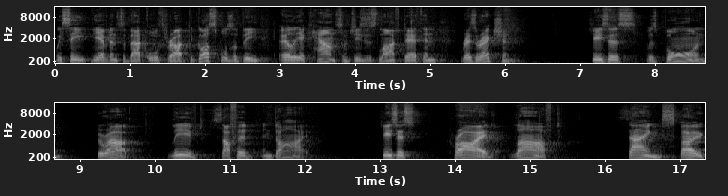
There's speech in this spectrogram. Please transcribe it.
We see the evidence of that all throughout the Gospels of the early accounts of Jesus' life, death, and resurrection. Jesus was born, grew up, lived, suffered, and died. Jesus cried, laughed, sang, spoke,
